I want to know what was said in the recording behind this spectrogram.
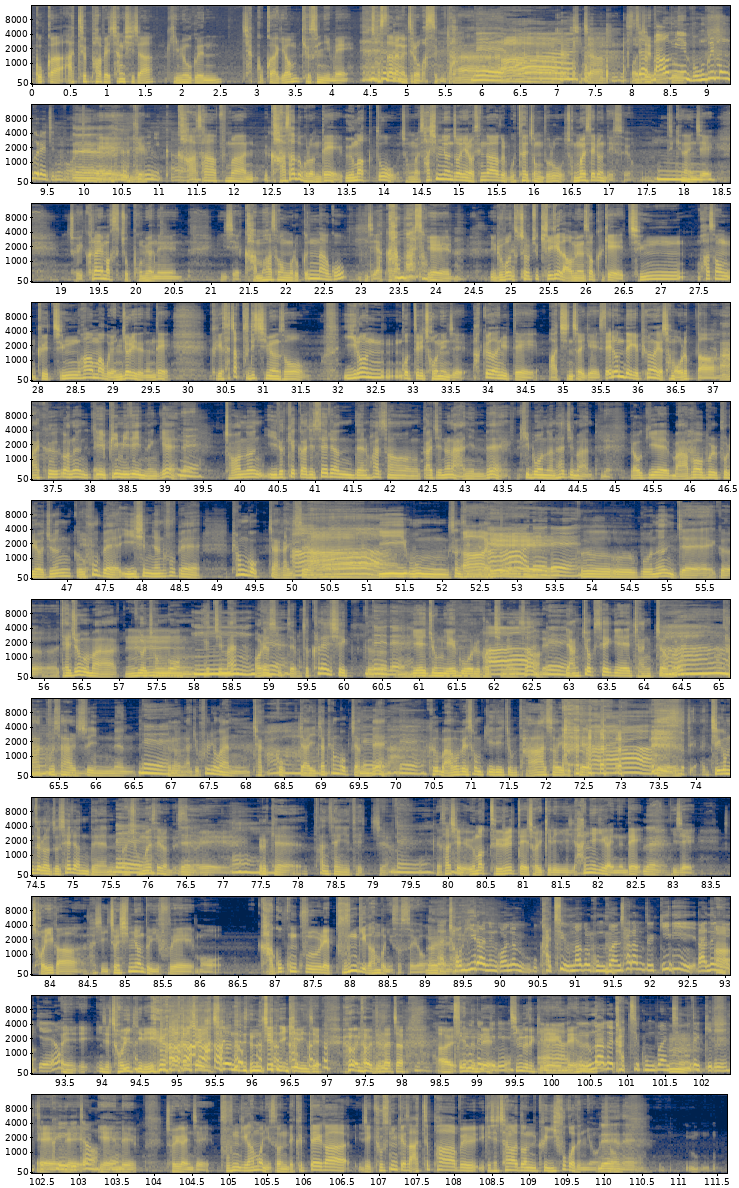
작곡가 아트팝의 창시자 김효근 작곡가 겸 교수님의 첫사랑을 들어봤습니다. 아, 네. 아, 아 진짜, 진짜 마음이 몽글몽글해지는 것 같아요. 네. 네. 들으니까. 가사뿐만 가사도 그런데 음악도 정말 40년 전이라고 생각을 못할 정도로 정말 세련돼 있어요. 음. 특히나 이제 저희 클라이막스 쪽 보면은 이제 감화성으로 끝나고 이제 약간 감화성. 예 로버트처럼 쭉 길게 나오면서 그게 증 화성 그 증화음하고 연결이 되는데 그게 살짝 부딪히면서 이런 것들이 저는 이제 학교 다닐 때 아 진짜 이게 세련되게 표현하기가 참 어렵다. 아 그거는 네. 비밀이 있는 게 네. 저는 이렇게까지 세련된 화성까지는 아닌데 기본은 하지만 네. 여기에 마법을 부려준 그 네. 후배 20년 후배 편곡자가 있어요. 아~ 이웅 선생님. 아, 예. 아, 네네. 그분은 이제 그 대중음악 그걸 음. 전공했지만 음, 어렸을 네. 때부터 클래식 그 네네. 예중 예고를 거치면서 아, 네. 양쪽 세계의 장점을 아~ 다 구사할 수 있는 네. 그런 아주 훌륭한 작곡자이자 아. 편곡자인데 네. 네. 그 마법의 손길이 좀 닿아서 이렇게 아. 그 지금 들어도 세련된 네. 정말 세련됐어요. 예. 그렇게 탄생이 됐죠. 네. 그 사실 음. 악 들을 때 저희끼리 한 얘기가 있는데 네. 이제 저희가 사실 2010년도 이후에 뭐 가곡 콩쿨의 부흥기가 한 번 있었어요. 네. 아, 저희라는 거는 뭐 같이 음악을 공부한 사람들끼리라는 아, 얘기예요? 아니 이제 저희끼리 저희 출연 출연이끼리 이제 나올 때 살짝 아, 친구들끼리 친구들끼리 아, 근데 그 음악을 같이 공부한 음. 친구들끼리 예, 그 얘기죠. 예, 네. 근데 저희가 이제 부흥기가 한 번 있었는데 그때가 이제 교수님께서 아트팝을 이렇게 재창하던 그 이후거든요. 그래서 네, 네.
